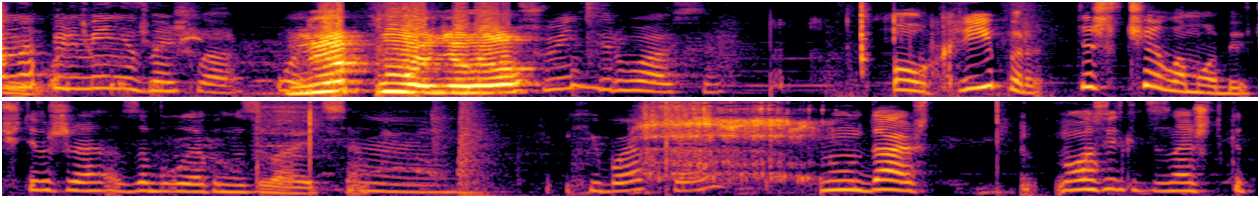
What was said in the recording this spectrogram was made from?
Зелена пельмені знайшла. Ой, Не поняла. що він зірвався. О, кріпер, ти ж вчила мобів, чи ти вже забула, як він називається? М, Хіба це? Ну да, ж- ну а звідки ти знаєш, що таке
